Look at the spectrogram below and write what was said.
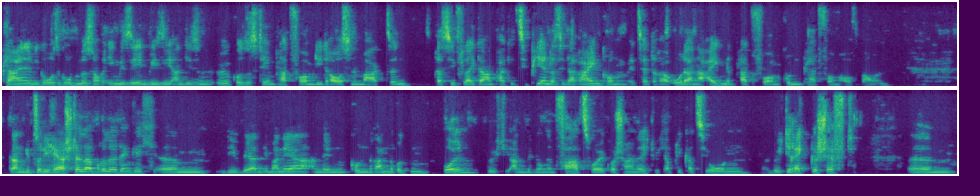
kleine wie große Gruppen müssen auch irgendwie sehen, wie sie an diesen Ökosystem-Plattformen, die draußen im Markt sind, dass sie vielleicht daran partizipieren, dass sie da reinkommen etc. oder eine eigene Plattform, Kundenplattform aufbauen. Dann gibt's so die Herstellerbrille, denke ich. Ähm, die werden immer näher an den Kunden ranrücken wollen, durch die Anbindung im Fahrzeug wahrscheinlich, durch Applikationen, durch Direktgeschäft. Ähm,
